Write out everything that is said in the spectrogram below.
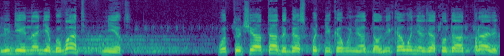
людей на небо. В ад – нет. Вот ключи от ада Господь никому не отдал. Никого нельзя туда отправить,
